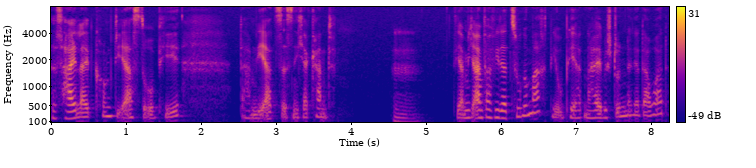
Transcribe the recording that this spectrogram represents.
das Highlight kommt, die erste OP, da haben die Ärzte es nicht erkannt. Mhm. Die haben mich einfach wieder zugemacht. Die OP hat eine halbe Stunde gedauert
